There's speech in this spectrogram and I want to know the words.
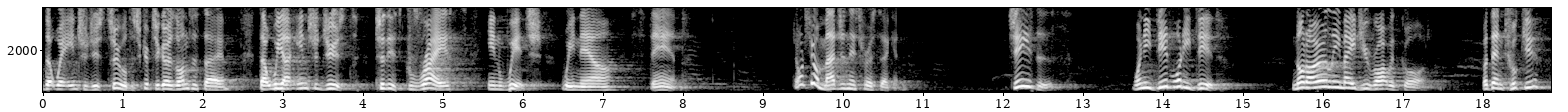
that we're introduced to? Well, the scripture goes on to say that we are introduced to this grace in which we now stand. Want you imagine this for a second. Jesus, when he did what he did, not only made you right with God, but then took you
